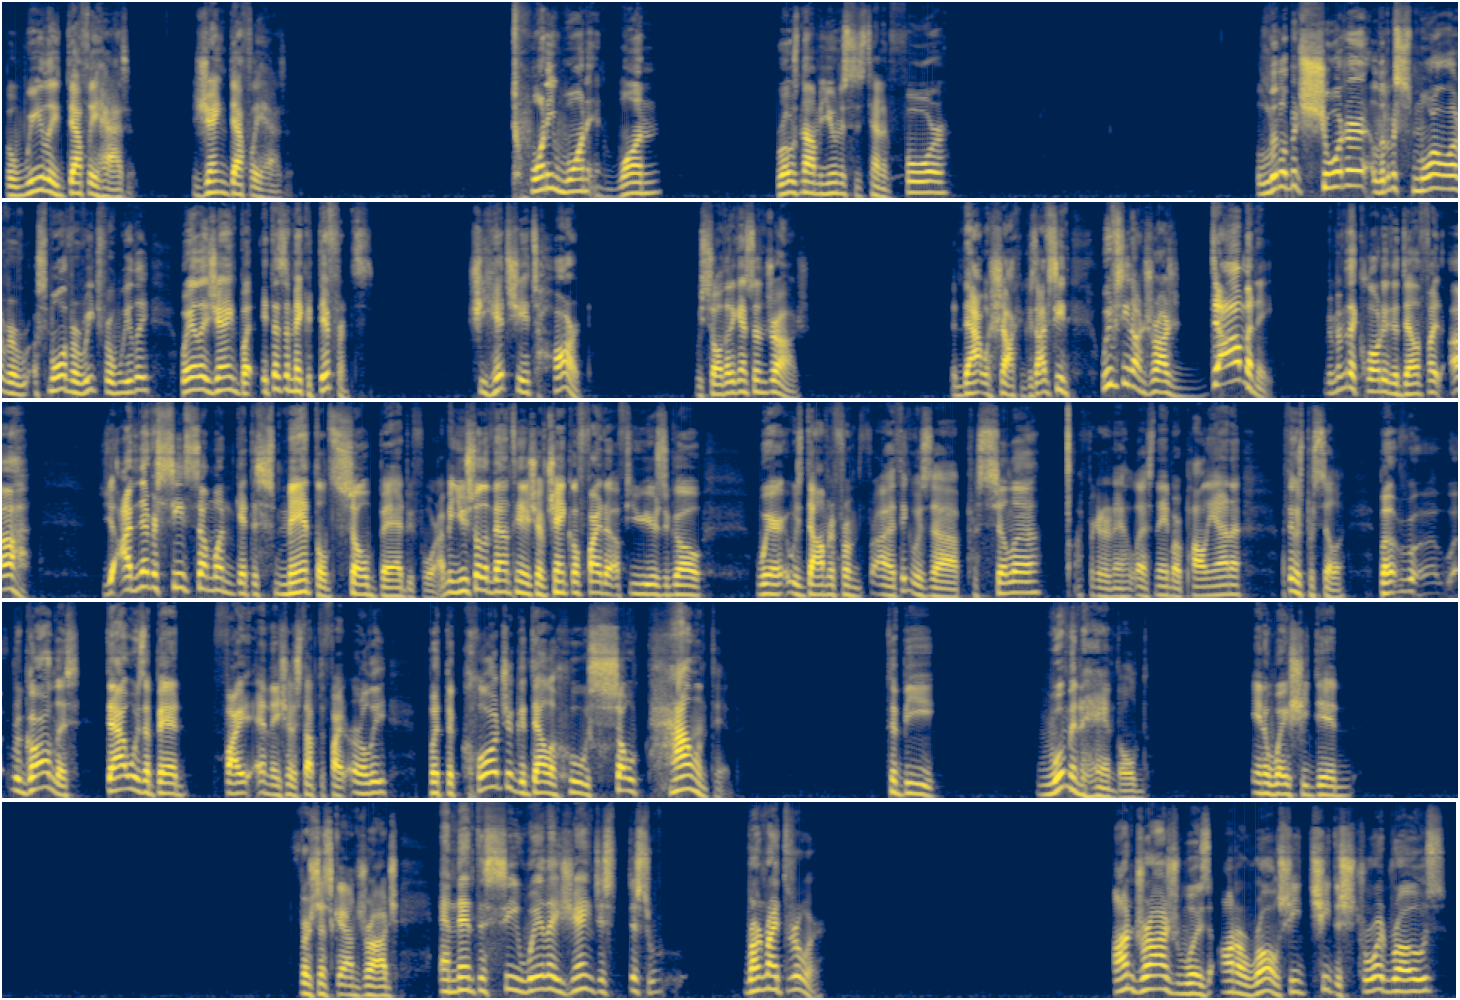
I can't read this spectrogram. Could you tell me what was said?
but Weili definitely has it. Zhang definitely has it. 21 and 1. Rose Namajunas is 10 and 4. A little bit shorter, a little bit smaller of a, small of a reach for Weili, Weili Zhang, but it doesn't make a difference. She hits, she hits hard. We saw that against Andrade. And that was shocking because I've seen, we've seen Andrade dominate. Remember that Claudia Gadelha fight? Ugh. I've never seen someone get dismantled so bad before. I mean, you saw the Valentina Shevchenko fight a, a few years ago where it was dominant from, I think it was uh, Priscilla, I forget her name, last name, or Pollyanna. I think it was Priscilla. But regardless, that was a bad fight, and they should have stopped the fight early. But the Claudia Gadelha, who was so talented to be woman handled in a way she did versus Jessica Andrade, and then to see Weili Zhang just just run right through her. Andrade was on a roll. She she destroyed Rose.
